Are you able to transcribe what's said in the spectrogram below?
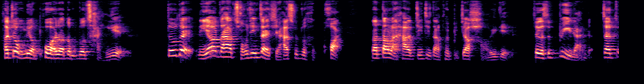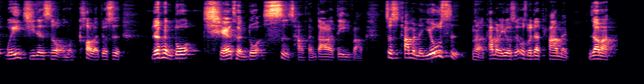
他就没有破坏到这么多产业，对不对？你要让他重新再起，他速度很快，那当然他的经济上会比较好一点，这个是必然的。在危急的时候，我们靠的就是。人很多，钱很多，市场很大的地方，这是他们的优势。那他们的优势为什么叫他们？你知道吗？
